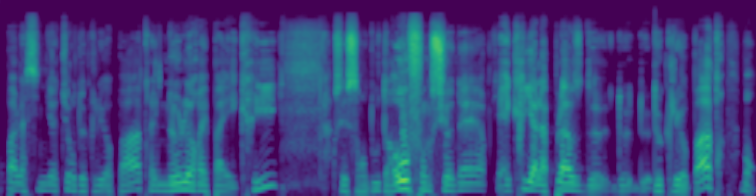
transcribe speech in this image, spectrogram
pas la signature de Cléopâtre, elle ne l'aurait pas écrit. C'est sans doute un haut fonctionnaire qui a écrit à la place de, de, Cléopâtre. Bon,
